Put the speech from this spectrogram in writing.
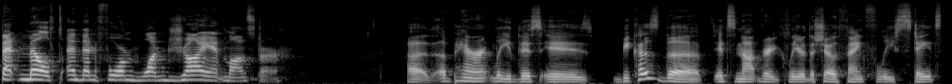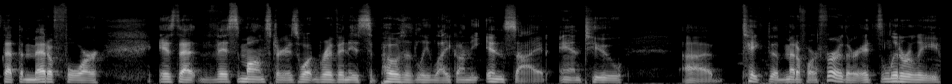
that melt and then form one giant monster. uh, apparently this is because the it's not very clear the show thankfully states that the metaphor is that this monster is what riven is supposedly like on the inside and to uh, take the metaphor further it's literally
